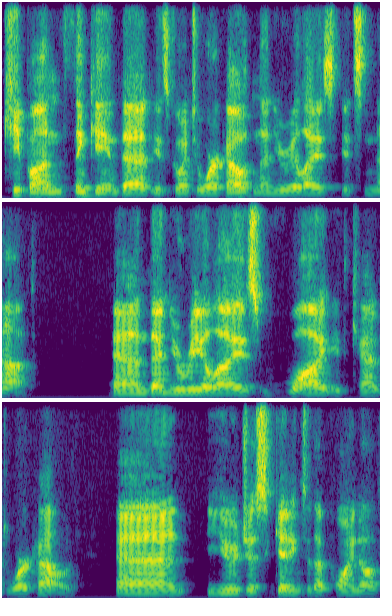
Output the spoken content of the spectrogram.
keep on thinking that it's going to work out and then you realize it's not and then you realize why it can't work out and you're just getting to that point of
